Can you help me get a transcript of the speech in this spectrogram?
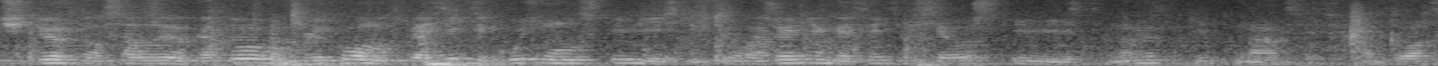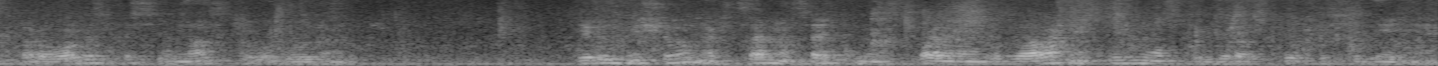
Четвертого созыва которого опубликовано в газете «Кузьмоловский вестник», приложение газете «Всеволожский вестник», номер 15 от 22 августа 2017 года и размещено на официальном сайте муниципального образования Кузьминское городское поселение.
